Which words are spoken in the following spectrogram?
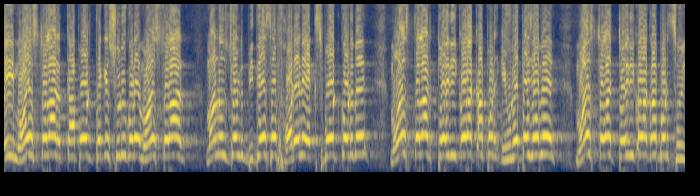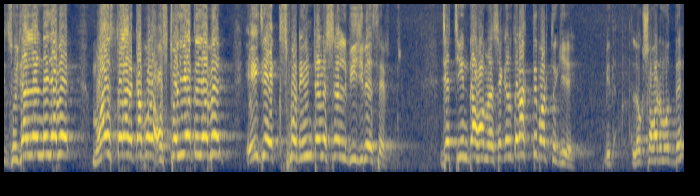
এই মহেশতলার কাপড় থেকে শুরু করে মহেশতলার মানুষজন বিদেশে ফরেনে এক্সপোর্ট করবে। মহেশতলার তৈরি করা কাপড় ইউরোপে যাবে। মহেশতলার তৈরি করা কাপড় সুই- সুইজারল্যান্ডে যাবে। মহেশতলার কাপড় অস্ট্রেলিয়াতে যাবে। এই যে এক্সপোর্ট ইন্টারন্যাশনাল বিজনেসের যে চিন্তা ভাবনা সেখানে তো রাখতে পারতো গিয়ে। লোকসভার মধ্যে।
